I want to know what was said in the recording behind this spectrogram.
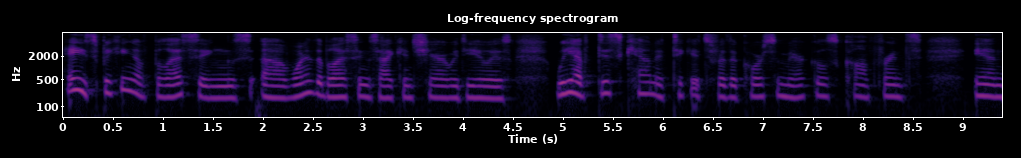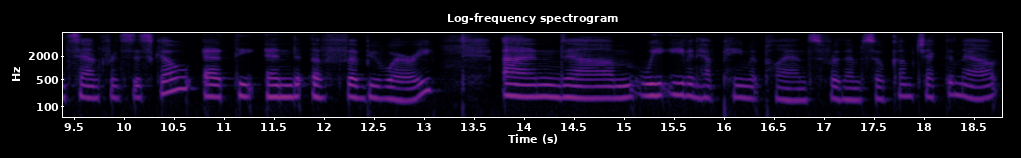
hey, speaking of blessings, uh, one of the blessings I can share with you is we have discounted tickets for the Course in Miracles conference in San Francisco at the end of February. And um, we even have payment plans for them. So come check them out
